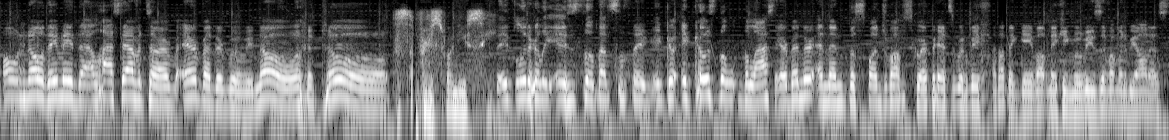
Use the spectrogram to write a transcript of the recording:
Oh no, they made that last Avatar Airbender movie. No, no. It's the first one you see. It literally is. So that's the thing. It go, it goes the the last Airbender and then the SpongeBob SquarePants movie. I thought they gave up making movies. If I'm gonna be honest.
